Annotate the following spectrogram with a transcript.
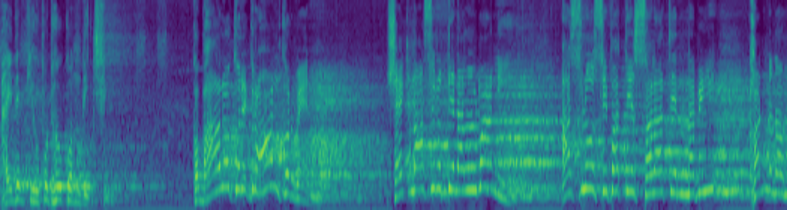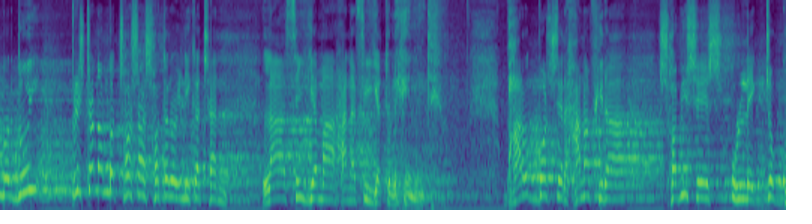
ভাইদের কি উপঢৌকন দিচ্ছি? ভালো করে গ্রহণ করবেন। শেখ নাসিরুদ্দিন আলবানি আসলু সিফাতে সালাতের নবী, খণ্ড নম্বর দুই, পৃষ্ঠা নম্বর ছশো সতেরোই লিখেছেন, লা সিয়ামা হানাফিয়াতুল হিন্দ। ভারতবর্ষের হানাফিরা সবিশেষ উল্লেখযোগ্য।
